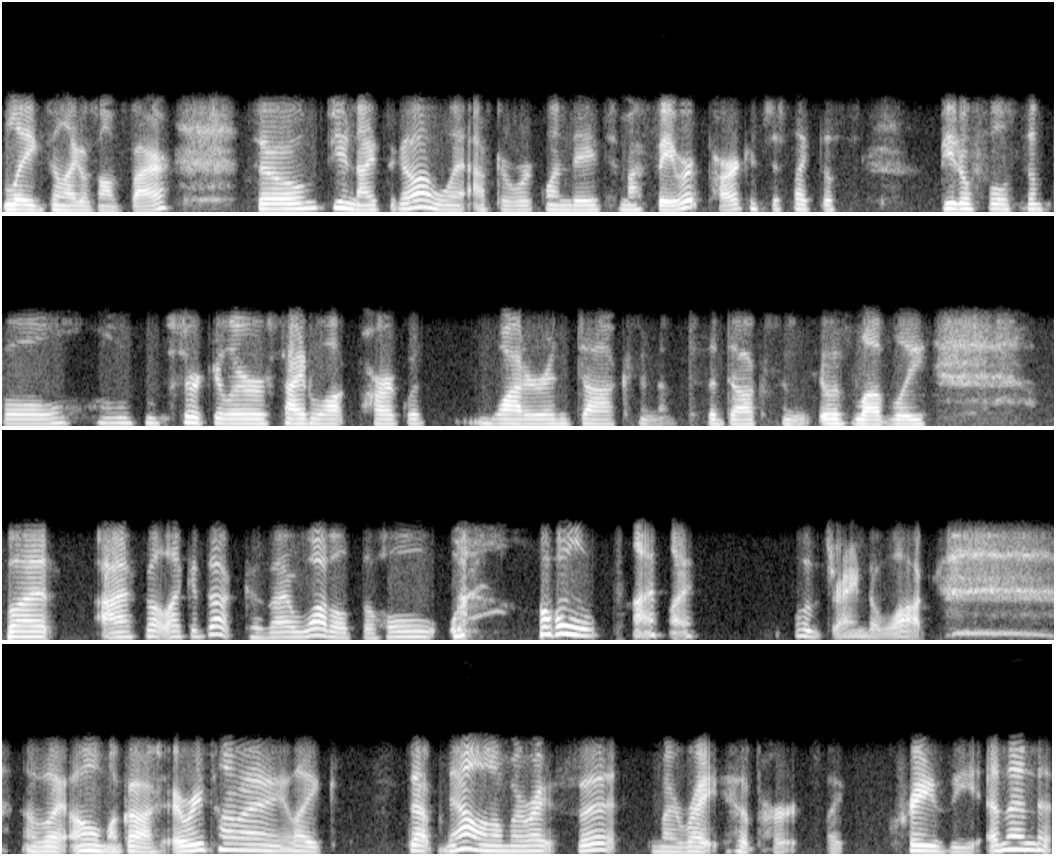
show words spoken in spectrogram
leg feeling like it was on fire. So a few nights ago, I went after work one day to my favorite park. It's just like this beautiful, simple, circular sidewalk park with water and ducks and the ducks, and it was lovely. But I felt like a duck because I waddled the whole whole time I was trying to walk. I was like, oh my gosh! Every time I like step down on my right foot, my right hip hurts like crazy. And then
